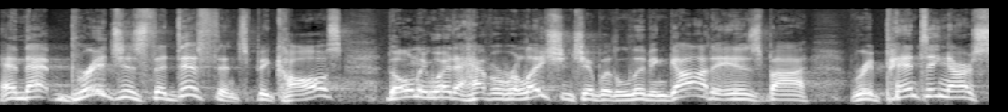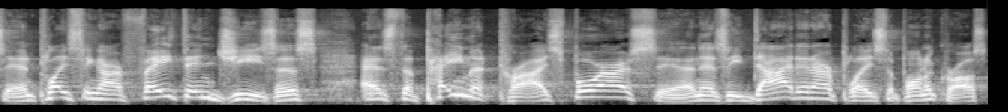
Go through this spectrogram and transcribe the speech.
and that bridges the distance because the only way to have a relationship with the living God is by repenting our sin, placing our faith in Jesus as the payment price for our sin, as He died in our place upon a cross,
